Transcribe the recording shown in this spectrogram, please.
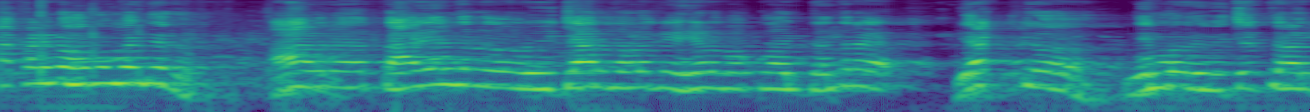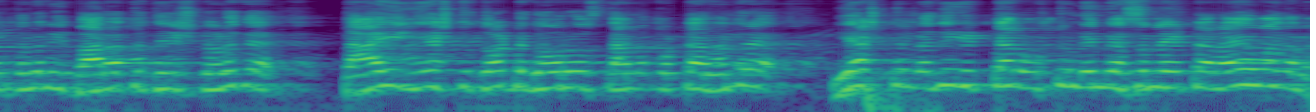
ಆ ಕಡೆ ಹೋಗೋ ಮಂದಿದು ಆದ್ರೆ ತಾಯಂದ್ರ ವಿಚಾರದೊಳಗೆ ಹೇಳ್ಬೇಕು ಅಂತಂದ್ರೆ ಎಷ್ಟು ನಿಮ್ಮ ವಿಚಿತ್ರ ಅಂತಂದ್ರೆ ಈ ಭಾರತ ದೇಶದೊಳಗೆ ತಾಯಿಗೆ ಎಷ್ಟು ದೊಡ್ಡ ಗೌರವ ಸ್ಥಾನ ಕೊಟ್ಟಾರಂದ್ರೆ ಎಷ್ಟು ನದಿ ಇಟ್ಟಾರ ಅಷ್ಟು ನಿಮ್ಮ ಹೆಸರನ್ನ ಇಟ್ಟಾರ ಅಯ್ಯವಾದನ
